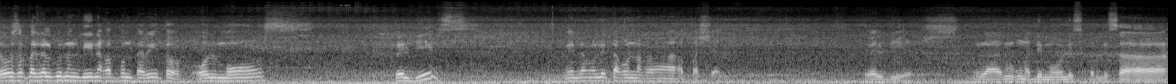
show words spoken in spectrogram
So sa tagal ko nang di nakapunta rito, almost 12 years. Ngayon lang ulit ako nakapasyal. 12 years. Wala nung mademolish kami sa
